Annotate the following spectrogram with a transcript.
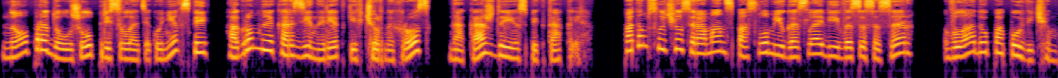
но продолжил присылать Акуневской огромные корзины редких черных роз на каждый ее спектакль. Потом случился роман с послом Югославии в СССР Владу Поповичем,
